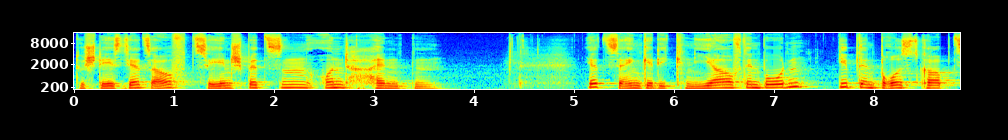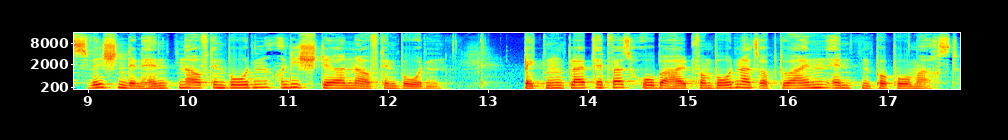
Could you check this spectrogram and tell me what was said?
Du stehst jetzt auf Zehenspitzen und Händen. Jetzt senke die Knie auf den Boden, gib den Brustkorb zwischen den Händen auf den Boden und die Stirn auf den Boden. Becken bleibt etwas oberhalb vom Boden, als ob du einen Entenpopo machst.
